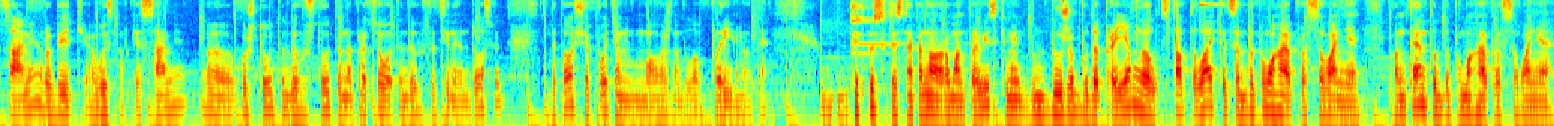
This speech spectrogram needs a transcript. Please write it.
самі, робіть висновки самі, е, куштуйте, дегустуйте, напрацьовуйте дегустаційний досвід для того, щоб потім можна було порівнювати. Підписуйтесь на канал Роман Провіцький, мені дуже буде приємно. Ставте лайки, це допомагає просуванні контенту, допомагає в просуванні е,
